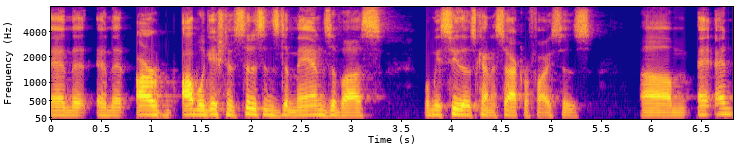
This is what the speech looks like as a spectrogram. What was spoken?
and that and that our obligation as citizens demands of us when we see those kind of sacrifices um, and, and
